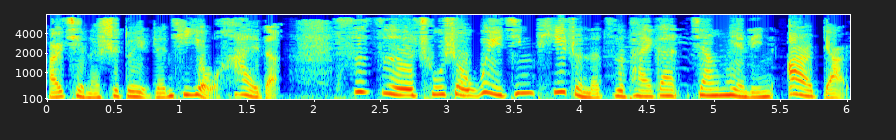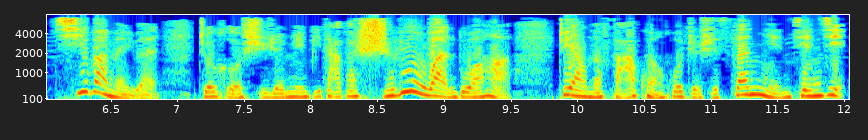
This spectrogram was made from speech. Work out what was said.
而且呢是对人体有害的。私自出售未经批准的自拍杆将面临二点七万美元，折合是人民币大概十六万多哈这样的罚款或者是三年监禁。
